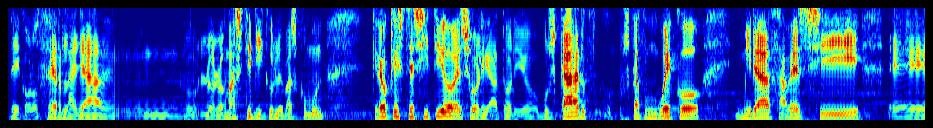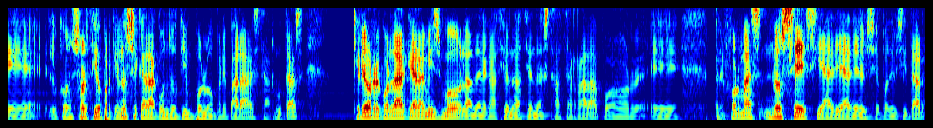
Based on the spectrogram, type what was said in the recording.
de conocerla ya, lo, lo más típico y lo más común, creo que este sitio es obligatorio. Buscar, buscad un hueco, mirad a ver si eh, el consorcio, porque no sé cada cuánto tiempo lo prepara, estas rutas, Creo recordar que ahora mismo la delegación de Hacienda está cerrada por eh, reformas. No sé si a día de hoy se puede visitar,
